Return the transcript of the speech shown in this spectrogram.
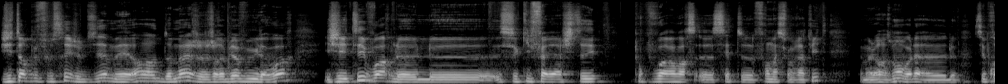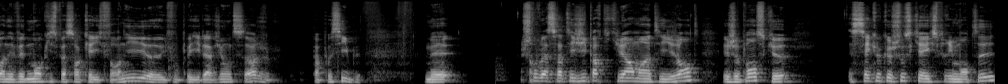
j'étais un peu frustré. Je me disais, mais oh, dommage, j'aurais bien voulu l'avoir. J'ai été voir le, ce qu'il fallait acheter pour pouvoir avoir euh, cette formation gratuite. Malheureusement, voilà, euh, c'est pour un événement qui se passe en Californie, euh, il faut payer l'avion, etc. pas possible. Mais je trouve la stratégie particulièrement intelligente et je pense que c'est quelque chose qui a expérimenté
